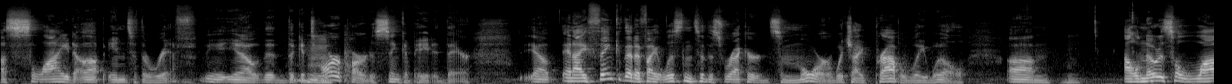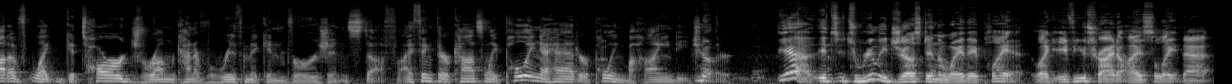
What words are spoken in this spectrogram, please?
a slide up into the riff. You know, the the Mm-hmm. guitar part is syncopated there. You know, and I think that if I listen to this record some more, which I probably will, um, I'll notice a lot of like guitar drum kind of rhythmic inversion stuff. I think they're constantly pulling ahead or pulling behind each other. Yeah, it's it's really just in the way they play it. Like if you try to isolate that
